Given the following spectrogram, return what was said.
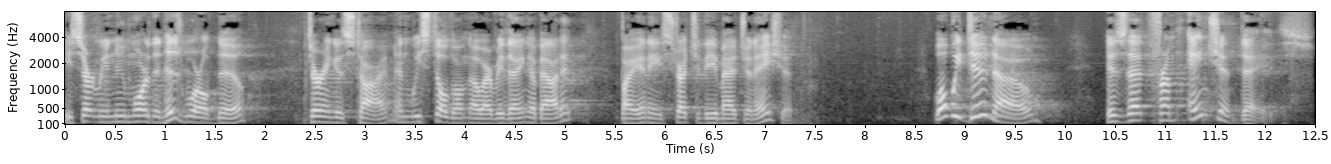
He certainly knew more than his world knew. during his time, and we still don't know everything about it by any stretch of the imagination. What we do know is that from ancient days,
